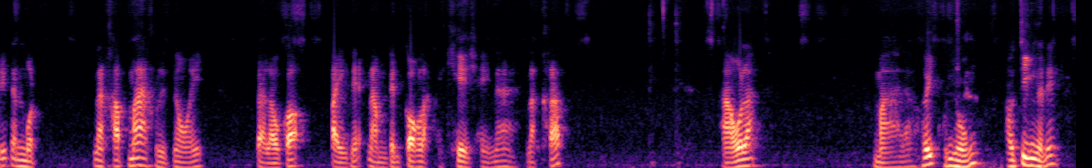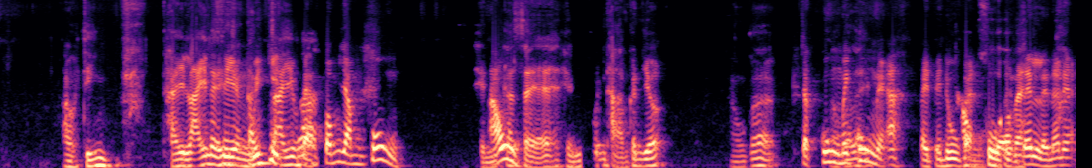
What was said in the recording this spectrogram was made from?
ด้วยกันหมดนะครับ มากหรือน้อย แต่เราก็ไปแนะนำเป็นกองหลักเคไชน่านะครับ เอาละมาแล้วเฮ้ยคุณหยงเอาจริงเหรอเนี่ยเอาจริงไฮไลท์เลยเสี่ยงวิกฤตตั้ใจแบว่าบต้มยำกุ้ง เห็นเอ้ากระแสเห็นคนถามกันเยอะเราก็จะกุ้งไม่เอาอะไรกุ้งเนี่ยอะไปไปดูกันเข้าครัวตื่นไปเต้นเลยนะเนี่ย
